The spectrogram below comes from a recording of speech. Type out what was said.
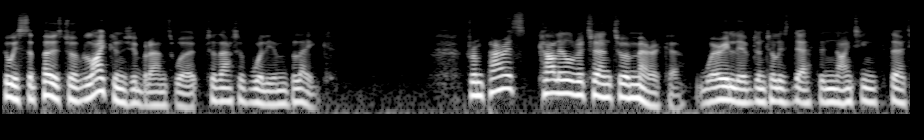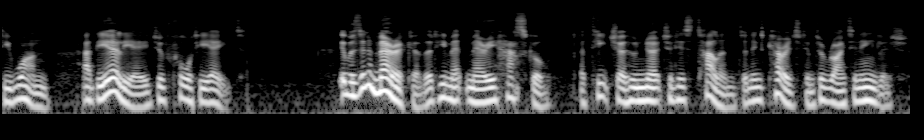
who is supposed to have likened Gibran's work to that of William Blake. From Paris, Khalil returned to America, where he lived until his death in 1931, at the early age of 48. It was in America that he met Mary Haskell, a teacher who nurtured his talent and encouraged him to write in English.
